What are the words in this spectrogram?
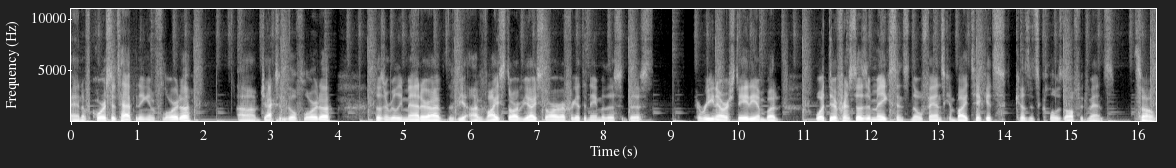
And of course, it's happening in Florida, um, Jacksonville, Florida. Doesn't really matter. I have the v- I have VyStar, VyStar. I forget the name of this this arena or stadium, but what difference does it make since no fans can buy tickets because it's closed off events? So,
